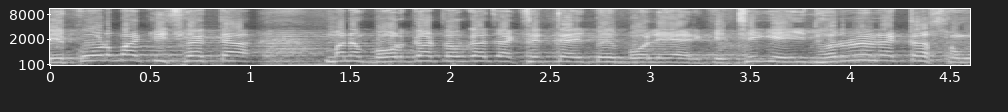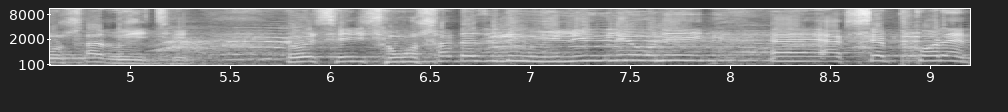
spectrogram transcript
রেকর্ড বা কিছু একটা মানে বর্গা টর্গা যাকে টাইপের বলে আর কি। ঠিক এই ধরনের একটা সমস্যা রয়েছে। এবার সেই সমস্যাটা যদি উইলিংলি উনি অ্যাকসেপ্ট করেন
